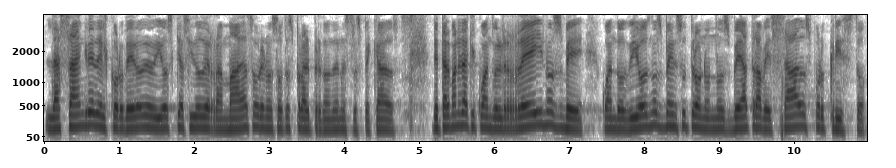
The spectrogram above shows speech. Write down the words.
la sangre del Cordero de Dios que ha sido derramada sobre nosotros para el perdón de nuestros pecados. De tal manera que cuando el Rey nos ve, cuando Dios nos ve en su trono, nos ve atravesados por Cristo,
